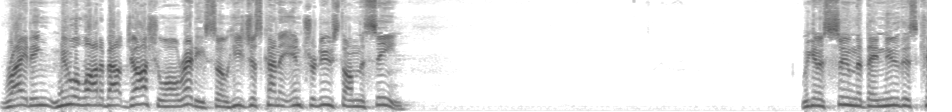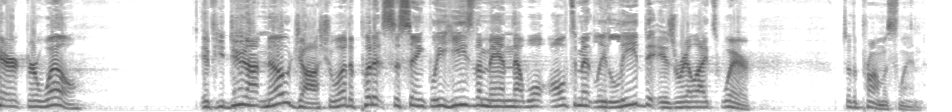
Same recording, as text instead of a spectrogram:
writing knew a lot about Joshua already, so he's just kind of introduced on the scene. We can assume that they knew this character well. If you do not know Joshua, to put it succinctly, he's the man that will ultimately lead the Israelites where? To the promised land.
